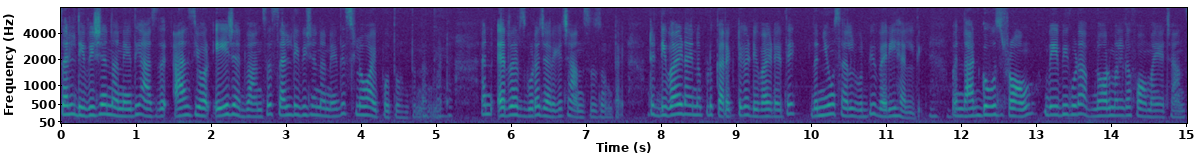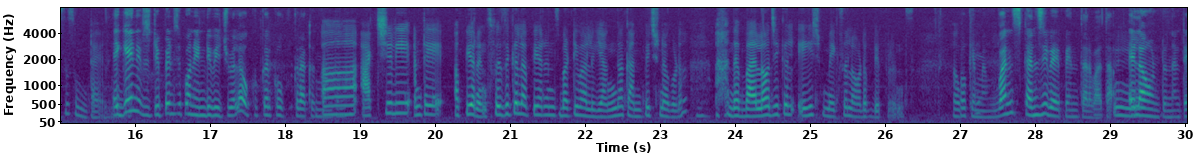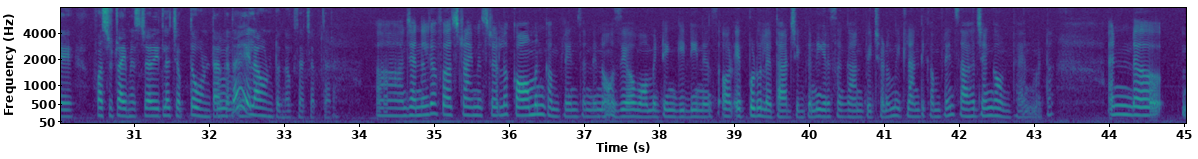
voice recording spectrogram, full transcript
సెల్ డివిజన్ అనేది as as your age advances cell division అనేది స్లో అయిపోతూ ఉంటుంది అనమాట అండ్ ఎర్రర్స్ కూడా జరిగే ఛాన్సెస్ ఉంటాయి. అంటే డివైడ్ అయినప్పుడు కరెక్ట్గా డివైడ్ అయితే the new cell would be very healthy when that goes wrong baby కూడా అబ్నార్మల్గా ఫామ్ అయ్యే ఛాన్సెస్ ఉంటాయి again it's depends upon individual ఒక్కొక్కరికి ఒక్కొక్క రకంగా? యాక్చువల్లీ అంటే అపియరెన్స్ ఫిజికల్ అపియరెన్స్ బట్టి వాళ్ళు యంగ్గా కనిపించినా కూడా the biological age makes a lot of difference okay ma'am once conceive అయిపోయిన తర్వాత Mm. ఎలా ఉంటుంది? అంటే ఫస్ట్ ట్రైమిస్టర్ ఇట్లా చెప్తూ ఉంటారు కదా Mm. ఎలా ఉంటుంది? ఒకసారి చెప్తారా? జనరల్గా ఫస్ట్ ట్రైమిస్టర్లో కామన్ కంప్లైంట్స్ అండి. నాజియా వామిటింగ్ గిడ్డీనెస్ ఆర్ ఎప్పుడు లెథార్జిక్గా నీరసంగా అనిపించడం ఇట్లాంటి కంప్లైంట్స్ సహజంగా ఉంటాయన్నమాట. అండ్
